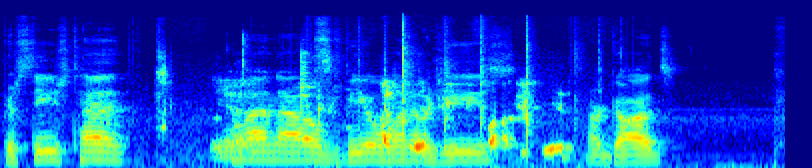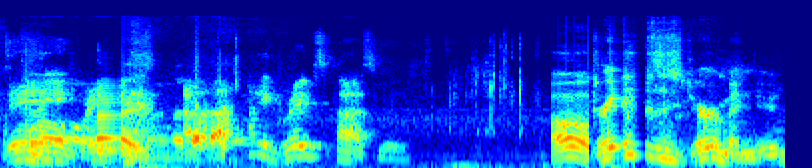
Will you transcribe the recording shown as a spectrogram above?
Prestige 10. Yeah. Come on now, BO1 OGs. Or gods. Dang, Graves. How many Graves passed me? Oh, Graves is German, dude.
